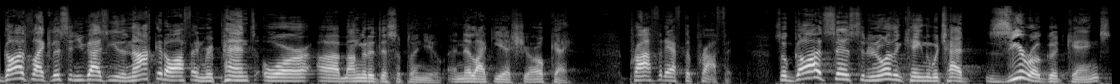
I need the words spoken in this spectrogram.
God's like, listen, you guys either knock it off and repent or um, I'm going to discipline you. And they're like, yeah, sure, okay. Prophet after prophet. So God says to the northern kingdom, which had zero good kings,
